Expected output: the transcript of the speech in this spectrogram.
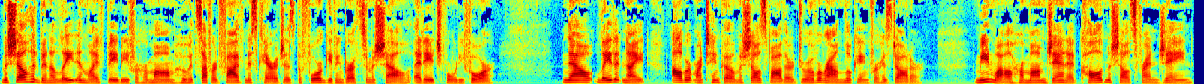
Michelle had been a late in life baby for her mom, who had suffered five miscarriages before giving birth to Michelle at age 44. Now, late at night, Albert Martinko, Michelle's father, drove around looking for his daughter. Meanwhile, her mom Janet called Michelle's friend Jane,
